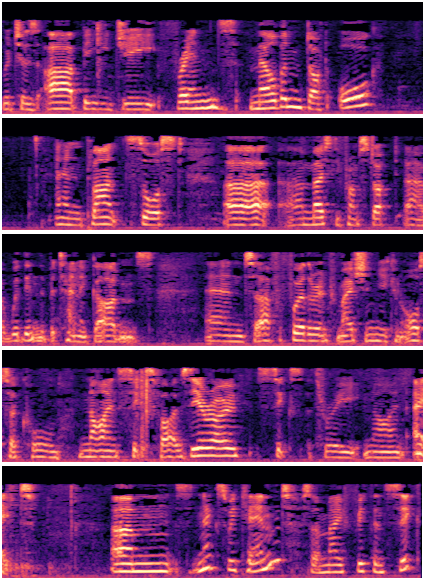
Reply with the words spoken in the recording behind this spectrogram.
which is rbgfriendsmelbourne.org. And plants sourced mostly from stock uh, within the Botanic Gardens. And uh, for further information, you can also call 9650 6398. Um, next weekend, so May 5th and 6th,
